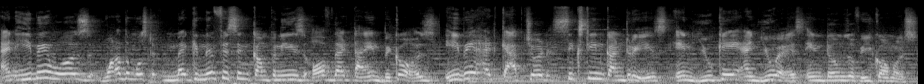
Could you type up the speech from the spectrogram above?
And eBay was one of the most magnificent companies of that time because eBay had captured 16 countries in UK and US in terms of e-commerce.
